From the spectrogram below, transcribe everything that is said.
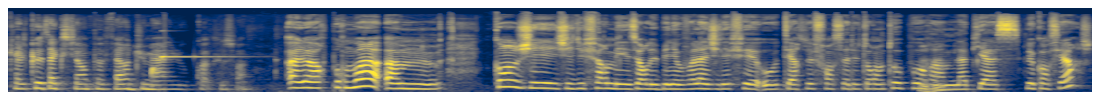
quelques actions peuvent faire du mal ou quoi que ce soit. Alors pour moi, euh, quand j'ai dû faire mes heures de bénévolat, je l'ai fait au Théâtre français de Toronto pour Mhm. euh, la pièce Le Concierge.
